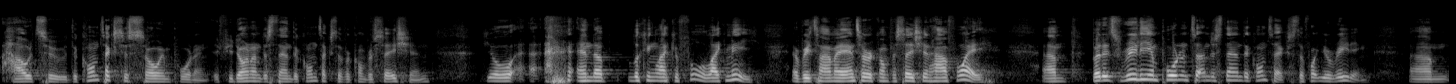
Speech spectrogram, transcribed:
how to. The context is so important. If you don't understand the context of a conversation, you'll end up looking like a fool, like me, every time I enter a conversation halfway. Um, but it's really important to understand the context of what you're reading. Um,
